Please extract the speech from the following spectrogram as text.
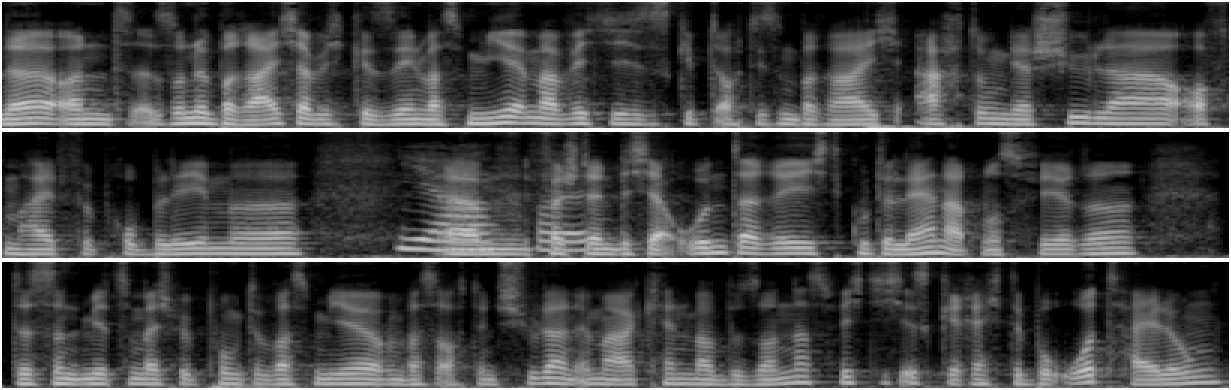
Ne? Und so eine Bereiche habe ich gesehen, was mir immer wichtig ist, es gibt auch diesen Bereich Achtung der Schüler, Offenheit für Probleme, ja, ähm, verständlicher Unterricht, gute Lernatmosphäre. Das sind mir zum Beispiel Punkte, was mir und was auch den Schülern immer erkennbar besonders wichtig ist. Gerechte Beurteilung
